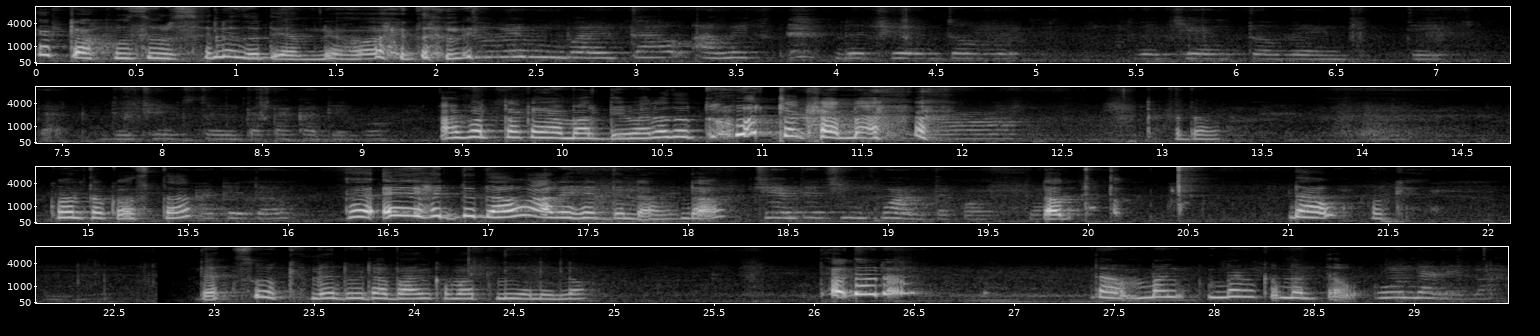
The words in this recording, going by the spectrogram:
একটা হুজুর ছেলে যদি এমনি হয় তাহলে। তুমি আমি আমার টাকায় আমার দিবা না তো তোমার টাকা না। টাকা দাও। কত কস্তা? হ্যাঁ এই হেডে দাও আর হেডে দাও। দাও দাও দাও, দাও ওকে। দেখছ কেমন দুইটা ব্যাংকমাত নিয়ে নিল? দাও দাও দাও। দাও ব্যাংকমাত দাও। Kunda leva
